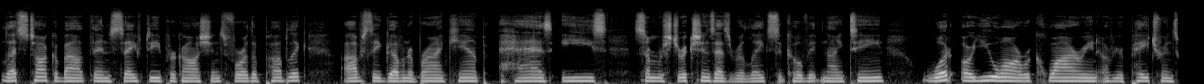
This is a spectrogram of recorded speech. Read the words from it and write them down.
Let's talk about then safety precautions for the public. Obviously, Governor Brian Kemp has eased some restrictions as it relates to COVID 19. What are you all requiring of your patrons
